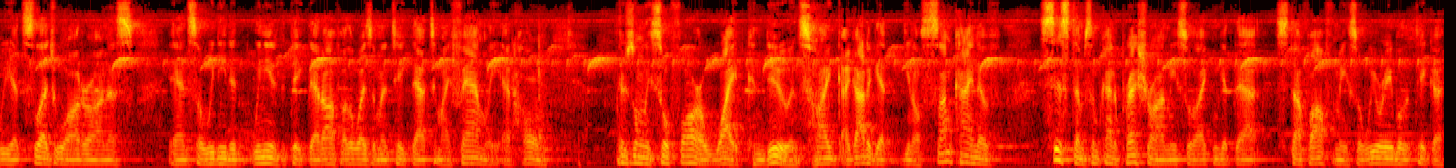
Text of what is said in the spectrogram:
we had sludge water on us, and so we needed we needed to take that off. Otherwise, I'm going to take that to my family at home. There's only so far a wipe can do, and so I I got to get you know some kind of system, some kind of pressure on me, so I can get that stuff off me. So we were able to take a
